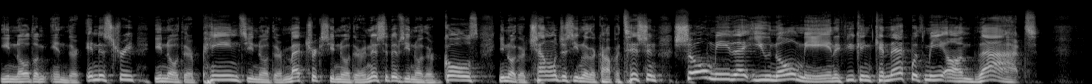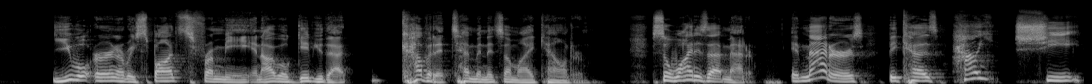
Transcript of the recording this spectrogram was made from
you know them in their industry, you know their pains, you know their metrics, you know their initiatives, you know their goals, you know their challenges, you know their competition. Show me that you know me. And if you can connect with me on that, you will earn a response from me and I will give you that coveted 10 minutes on my calendar. So, why does that matter? It matters because how she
